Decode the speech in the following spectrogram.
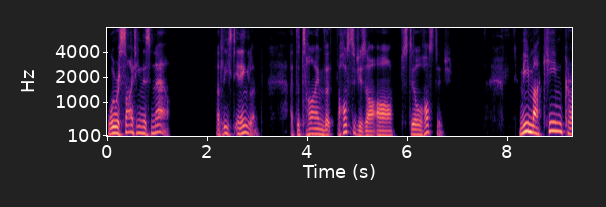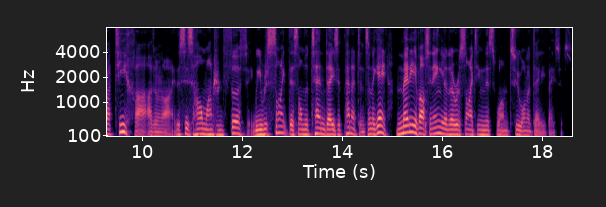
We're reciting this now, at least in England, at the time that the hostages are, are still hostage. Mimakim kraticha Adonai. This is Psalm 130. We recite this on the 10 days of penitence. And again, many of us in England are reciting this one too on a daily basis.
